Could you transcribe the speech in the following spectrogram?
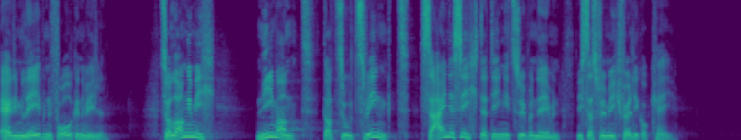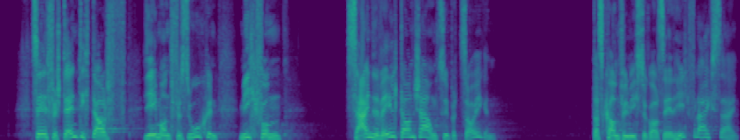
er im Leben folgen will. Solange mich niemand dazu zwingt, seine Sicht der Dinge zu übernehmen, ist das für mich völlig okay. Selbstverständlich darf jemand versuchen, mich von seiner Weltanschauung zu überzeugen. Das kann für mich sogar sehr hilfreich sein.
